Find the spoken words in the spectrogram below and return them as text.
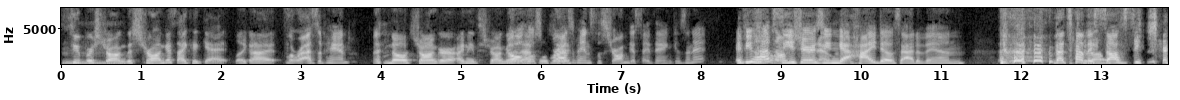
super Mm. strong, the strongest I could get. Like, uh, lorazepam. No stronger. I need stronger No, than that los- lorazepam's the strongest, I think, isn't it? If you have No, seizures, straight you can get high dose Ativan. That's how they No. stop seizures.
